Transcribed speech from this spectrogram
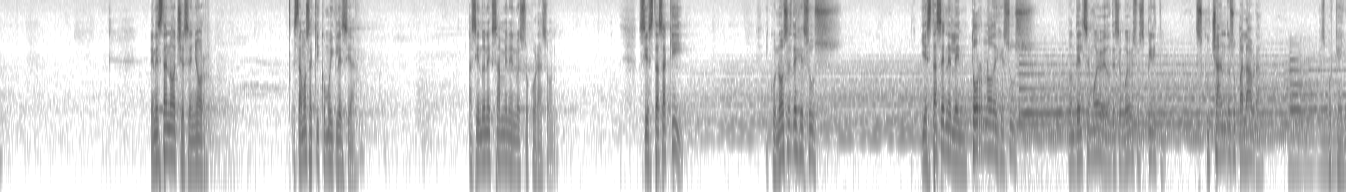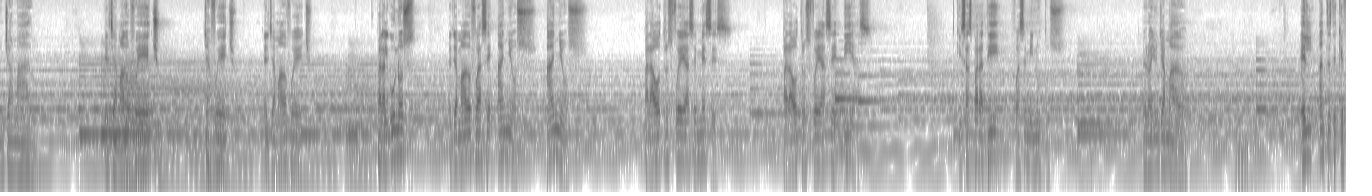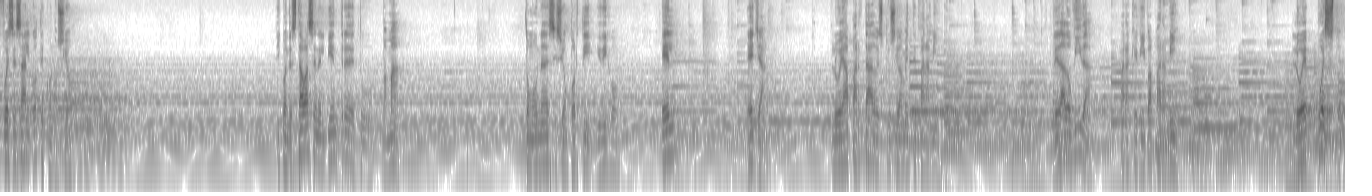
En esta noche, Señor, estamos aquí como iglesia haciendo un examen en nuestro corazón. Si estás aquí y conoces de Jesús y estás en el entorno de Jesús, donde Él se mueve, donde se mueve su espíritu, escuchando su palabra, es porque hay un llamado. El llamado fue hecho, ya fue hecho el llamado fue hecho. Para algunos el llamado fue hace años, años. Para otros fue hace meses. Para otros fue hace días. Quizás para ti fue hace minutos, pero hay un llamado. Él antes de que fueses algo te conoció. Y cuando estabas en el vientre de tu mamá, tomó una decisión por ti y dijo, Él, ella, lo he apartado exclusivamente para mí. Le he dado vida para que viva para mí. Lo he puesto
